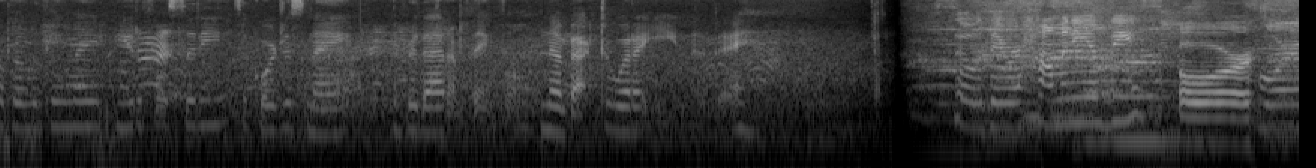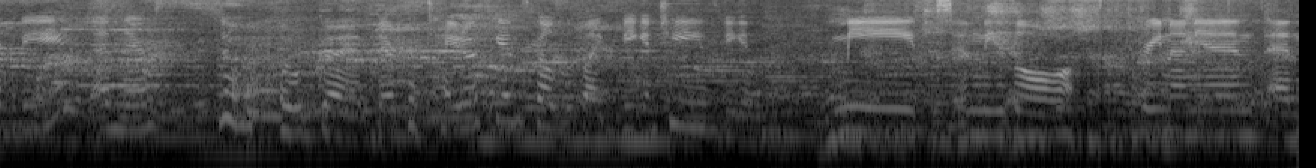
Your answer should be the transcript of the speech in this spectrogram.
overlooking my beautiful city. It's a gorgeous night, and for that I'm thankful. Now back to what I eat today. So there were how many of these? Or potato skins filled with like vegan cheese, vegan meat, and these little green onions, and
